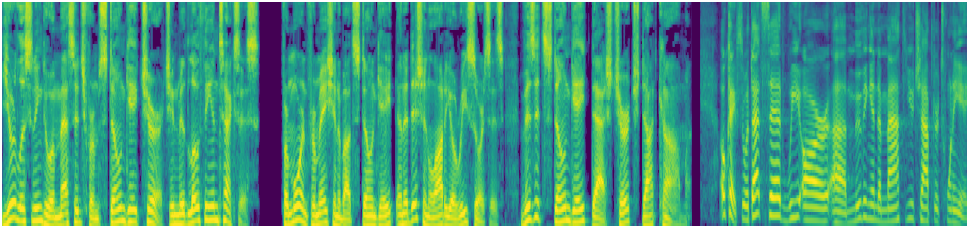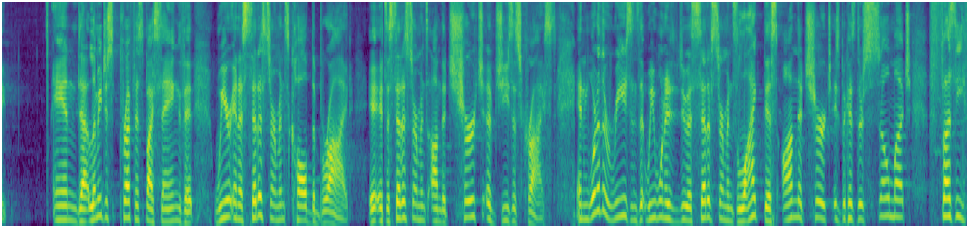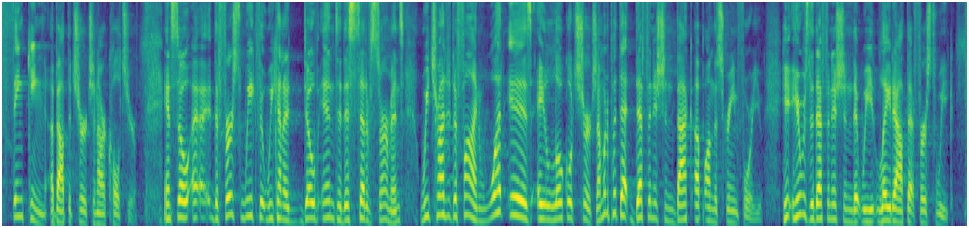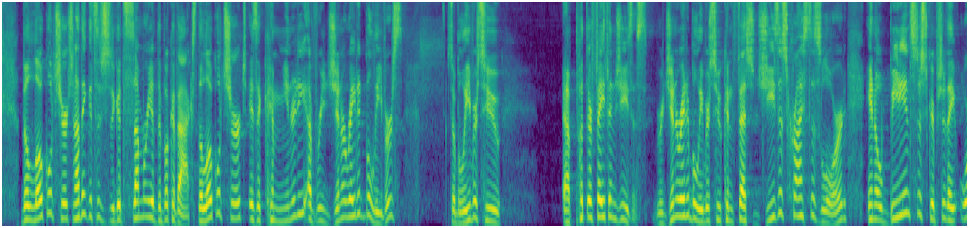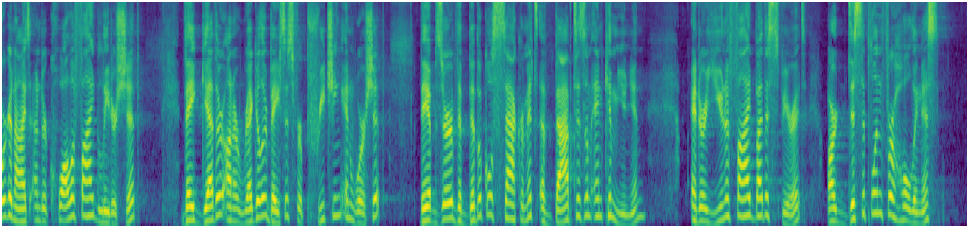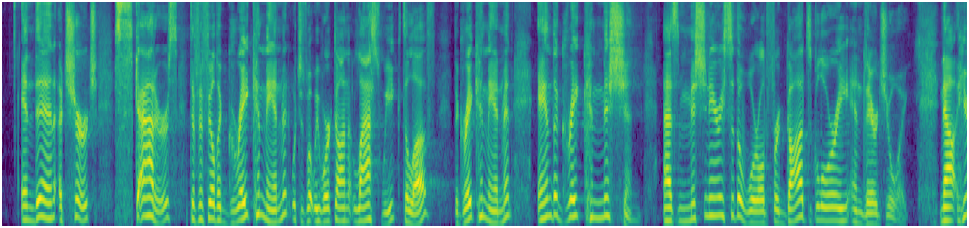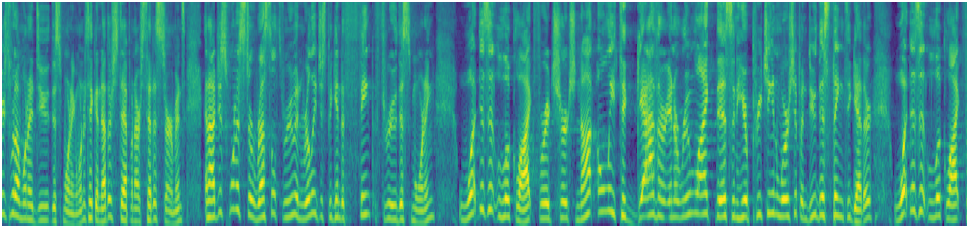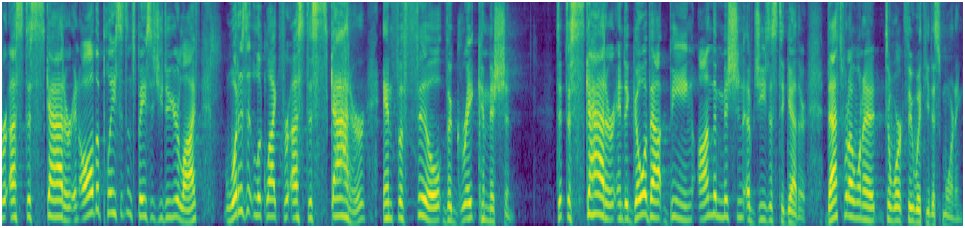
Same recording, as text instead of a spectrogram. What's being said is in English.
You're listening to a message from Stonegate Church in Midlothian, Texas. For more information about Stonegate and additional audio resources, visit stonegate church.com. Okay, so with that said, we are uh, moving into Matthew chapter 28. And uh, let me just preface by saying that we are in a set of sermons called The Bride. It's a set of sermons on the church of Jesus Christ. And one of the reasons that we wanted to do a set of sermons like this on the church is because there's so much fuzzy thinking about the church in our culture. And so uh, uh the first week that we kind of dove into this set of sermons, we tried to define what is a local church. I'm going to put that definition back up on the screen for you. Here was the definition that we laid out that first week. The local church, and I think this is just a good summary of the book of Acts. The local church is a community of regenerated believers so, believers who have put their faith in Jesus, regenerated believers who confess Jesus Christ as Lord, in obedience to Scripture, they organize under qualified leadership. They gather on a regular basis for preaching and worship. They observe the biblical sacraments of baptism and communion and are unified by the Spirit, are disciplined for holiness, and then a church scatters to fulfill the great commandment, which is what we worked on last week to love the Great Commandment, and the Great Commission as missionaries to the world for God's glory and their joy. Now, here's what I want to do this morning. I want to take another step in our set of sermons, and I just want us to wrestle through and really just begin to think through this morning what does it look like for a church not only to gather in a room like this and hear preaching and worship and do this thing together, what does it look like for us to scatter in all the places and spaces you do your life? What does it look like for us to scatter and fulfill the Great Commission? To, to scatter and to go about being on the mission of Jesus together. That's what I want to work through with you this morning.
